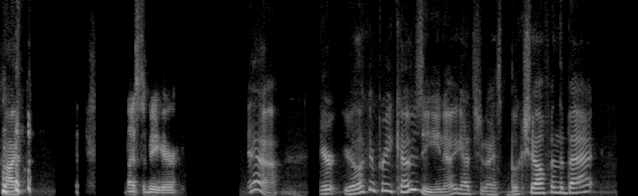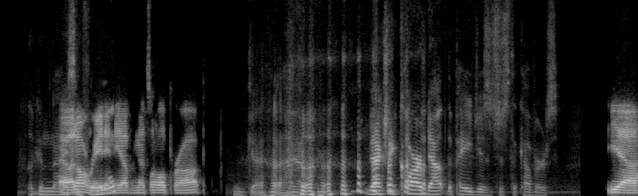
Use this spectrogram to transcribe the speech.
Hi. Nice to be here. yeah. You're you're looking pretty cozy, you know. You got your nice bookshelf in the back. Looking nice. I don't read any of them. It's all prop. Okay. You actually carved out the pages, it's just the covers. Yeah.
